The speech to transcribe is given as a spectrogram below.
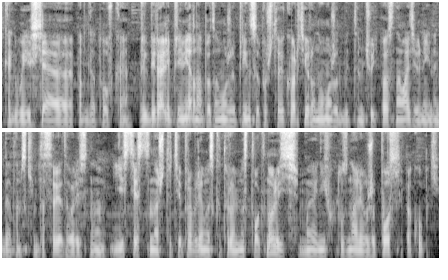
как бы и вся подготовка. Выбирали примерно по тому же принципу, что и квартиру, но, может быть, там чуть поосновательнее, иногда там с кем-то советовались. Но естественно, что те проблемы, с которыми мы столкнулись, мы о них узнали уже после покупки.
